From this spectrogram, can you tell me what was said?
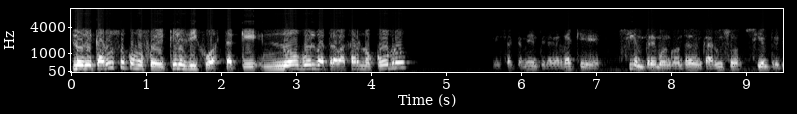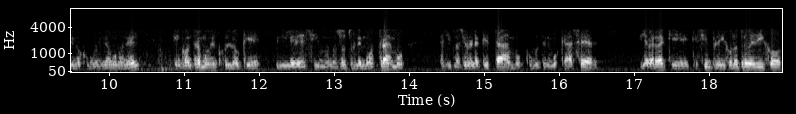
Lo de Caruso, ¿cómo fue? ¿Qué les dijo? ¿Hasta que no vuelva a trabajar no cobro? Exactamente, la verdad que siempre hemos encontrado en Caruso, siempre que nos comunicamos con él, encontramos él con lo que le decimos. Nosotros le mostramos la situación en la que estamos, cómo tenemos que hacer, y la verdad que, siempre dijo, la otra vez dijo,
